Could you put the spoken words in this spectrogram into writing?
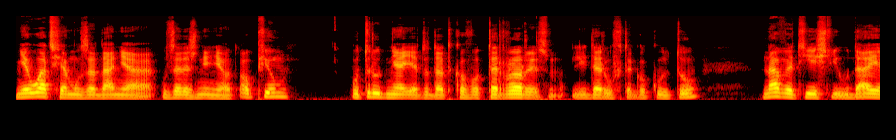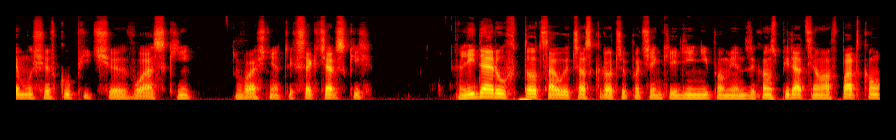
Nie ułatwia mu zadania uzależnienie od opium, utrudnia je dodatkowo terroryzm liderów tego kultu, nawet jeśli udaje mu się wkupić w łaski właśnie tych sekciarskich liderów, to cały czas kroczy po cienkiej linii pomiędzy konspiracją a wpadką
